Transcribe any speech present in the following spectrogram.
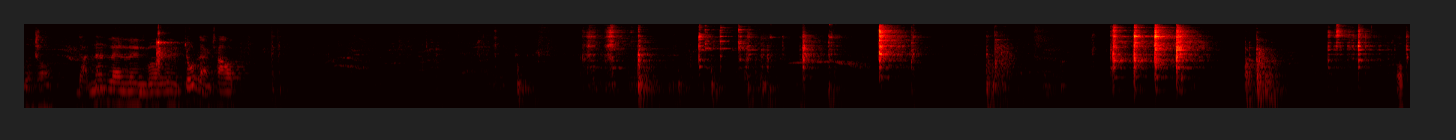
Được rồi. Đặt nó lên lên vô chốt đằng sau. Ok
